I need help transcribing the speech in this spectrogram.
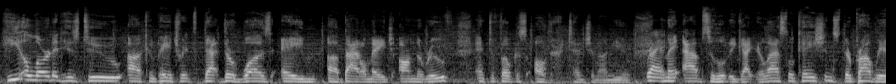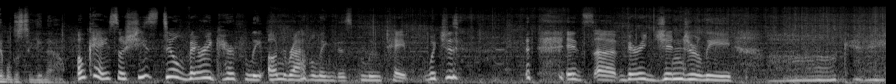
he alerted his two uh, compatriots that there was a, uh battle mage on the roof and to focus all their attention on you. Right. And they absolutely got your last locations. They're probably able to see you now. Okay, so she's still very carefully unraveling this blue tape, which is it's uh, very gingerly. Okay,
